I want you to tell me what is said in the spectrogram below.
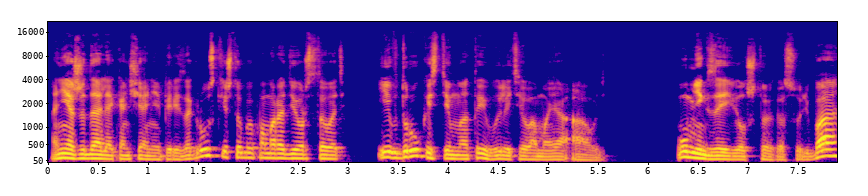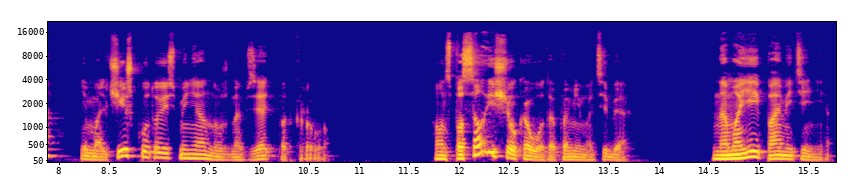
Они ожидали окончания перезагрузки, чтобы помародерствовать, и вдруг из темноты вылетела моя Ауди. Умник заявил, что это судьба, и мальчишку, то есть меня, нужно взять под крыло. Он спасал еще кого-то помимо тебя? На моей памяти нет.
